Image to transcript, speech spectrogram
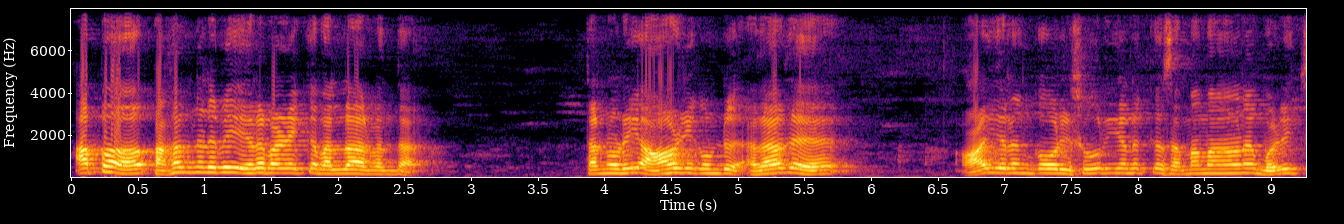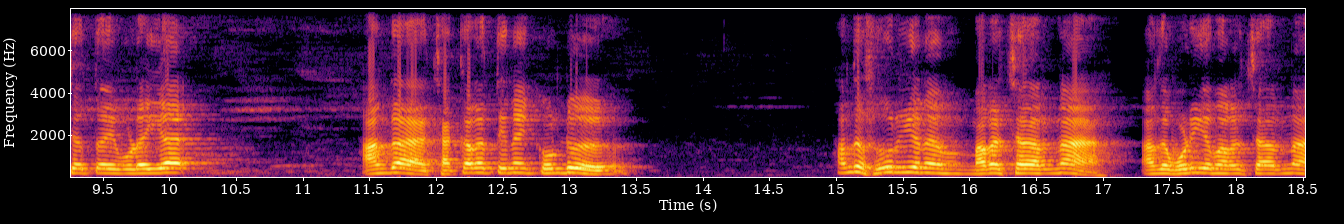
அப்போ பகல் நிலவே இரவழைக்க வல்லார் வந்தார். தன்னுடைய ஆழி கொண்டு அதாவது ஆயிரங்கோடி சூரியனுக்கு சமமான வெளிச்சத்தை உடைய அந்த சக்கரத்தினை கொண்டு அந்த சூரியனை மறைச்சார்னா அந்த ஒளியை மறைச்சார்னா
